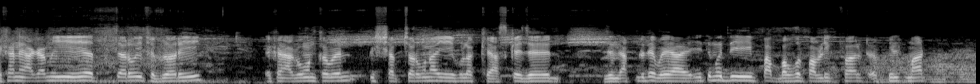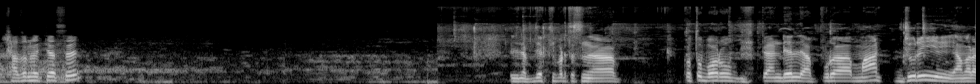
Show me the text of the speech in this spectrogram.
এখানে আগামী তেরোই ফেব্রুয়ারি এখানে আগমন করবেন পিসাব চরমনাই এই উপলক্ষে। আজকে যে আপনি দেখবেন ইতিমধ্যেই বাবুর পাবলিক ফিল্ড মাঠ সাজানো যে আপনি দেখতে পারতেছেন কত বড় প্যান্ডেল পুরা মাঠ জুড়েই আমরা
